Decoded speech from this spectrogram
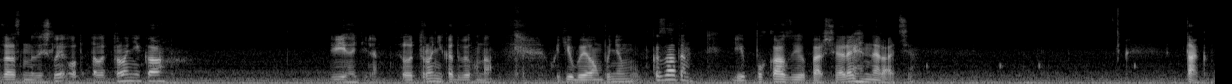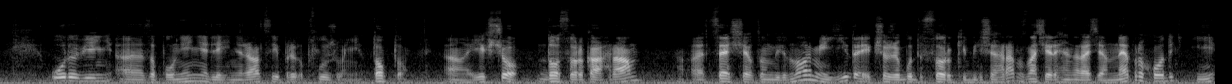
Зараз ми зайшли. От електроніка двигателя, електроніка двигуна. Хотів би я вам по ньому показати і показую перше регенерація. Так, уровень е, заповнення для генерації при обслужуванні. Тобто, якщо до 40 грам, е, це ще автомобіль в нормі, їде. Якщо вже буде 40 і більше грам, значить регенерація не проходить і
